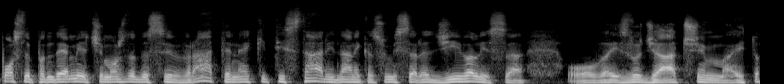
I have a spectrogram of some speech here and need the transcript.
posle pandemije će možda da se vrate neki ti stari dani kad su mi sarađivali sa ovaj, izvođačima i to.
